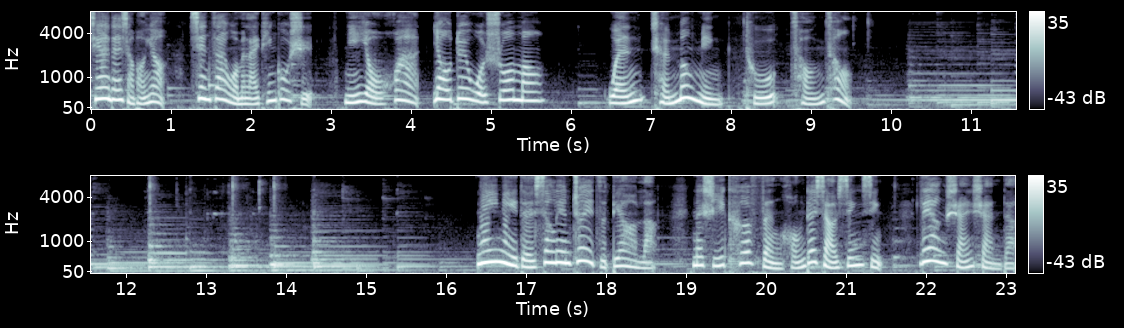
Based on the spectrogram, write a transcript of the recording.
亲爱的小朋友，现在我们来听故事。你有话要对我说吗？文陈梦敏，图丛丛。妮妮的项链坠子掉了，那是一颗粉红的小星星，亮闪闪的。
